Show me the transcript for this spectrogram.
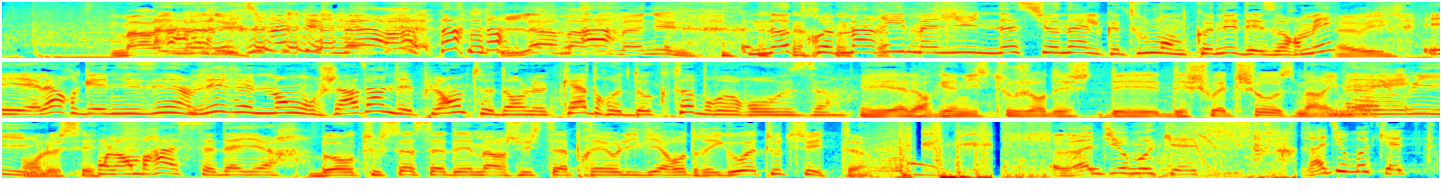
Marie-Manu. Tu m'as fait peur. hein. La Marie-Manu. notre Marie Manu nationale que tout le monde connaît désormais. Ah oui. Et elle a organisé un événement au Jardin des Plantes dans le cadre d'Octobre Rose. Et elle organise toujours des, des- des chouettes choses, Marie-Manu. Eh oui, On le sait. On l'embrasse d'ailleurs. Bon, tout ça, ça démarre juste après Olivia Rodrigo. À tout de suite. Radio Moquette. Radio Moquette.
